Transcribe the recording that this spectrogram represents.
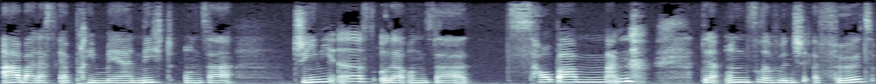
aber dass er primär nicht unser Genie ist oder unser Zaubermann, der unsere Wünsche erfüllt,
